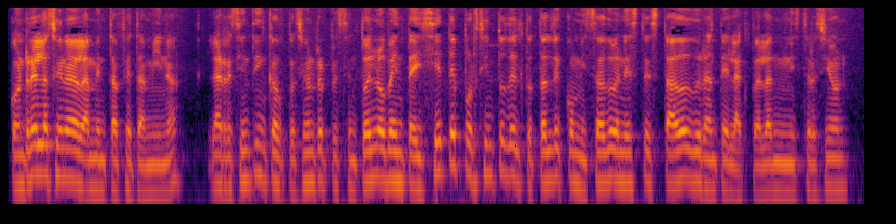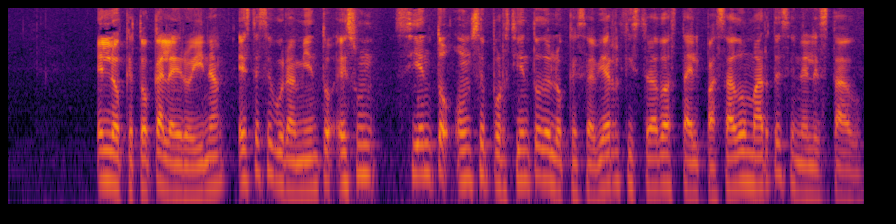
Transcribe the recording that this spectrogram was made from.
Con relación a la metafetamina, la reciente incautación representó el 97% del total decomisado en este estado durante la actual administración. En lo que toca a la heroína, este aseguramiento es un 111% de lo que se había registrado hasta el pasado martes en el estado.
